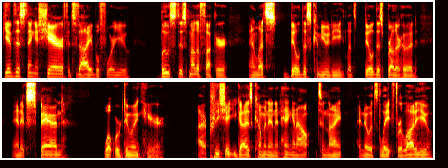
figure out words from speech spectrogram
give this thing a share if it's valuable for you boost this motherfucker and let's build this community. Let's build this brotherhood and expand what we're doing here. I appreciate you guys coming in and hanging out tonight. I know it's late for a lot of you.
